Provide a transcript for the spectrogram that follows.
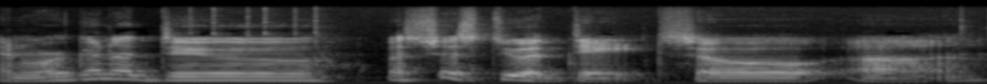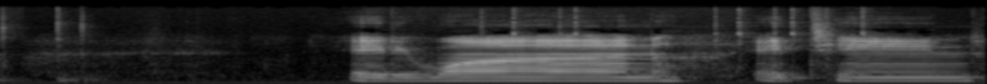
And we're gonna do, let's just do a date. So uh, 81, 18,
